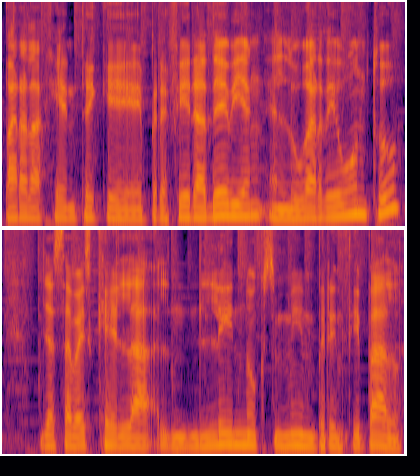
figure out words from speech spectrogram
para la gente que prefiera Debian en lugar de Ubuntu. Ya sabéis que la Linux Mint principal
